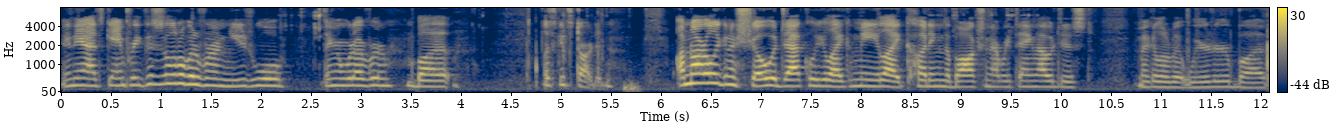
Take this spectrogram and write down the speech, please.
and yeah, it's Game Freak. This is a little bit of an unusual thing or whatever, but let's get started. I'm not really gonna show exactly like me like cutting the box and everything. That would just make it a little bit weirder, but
